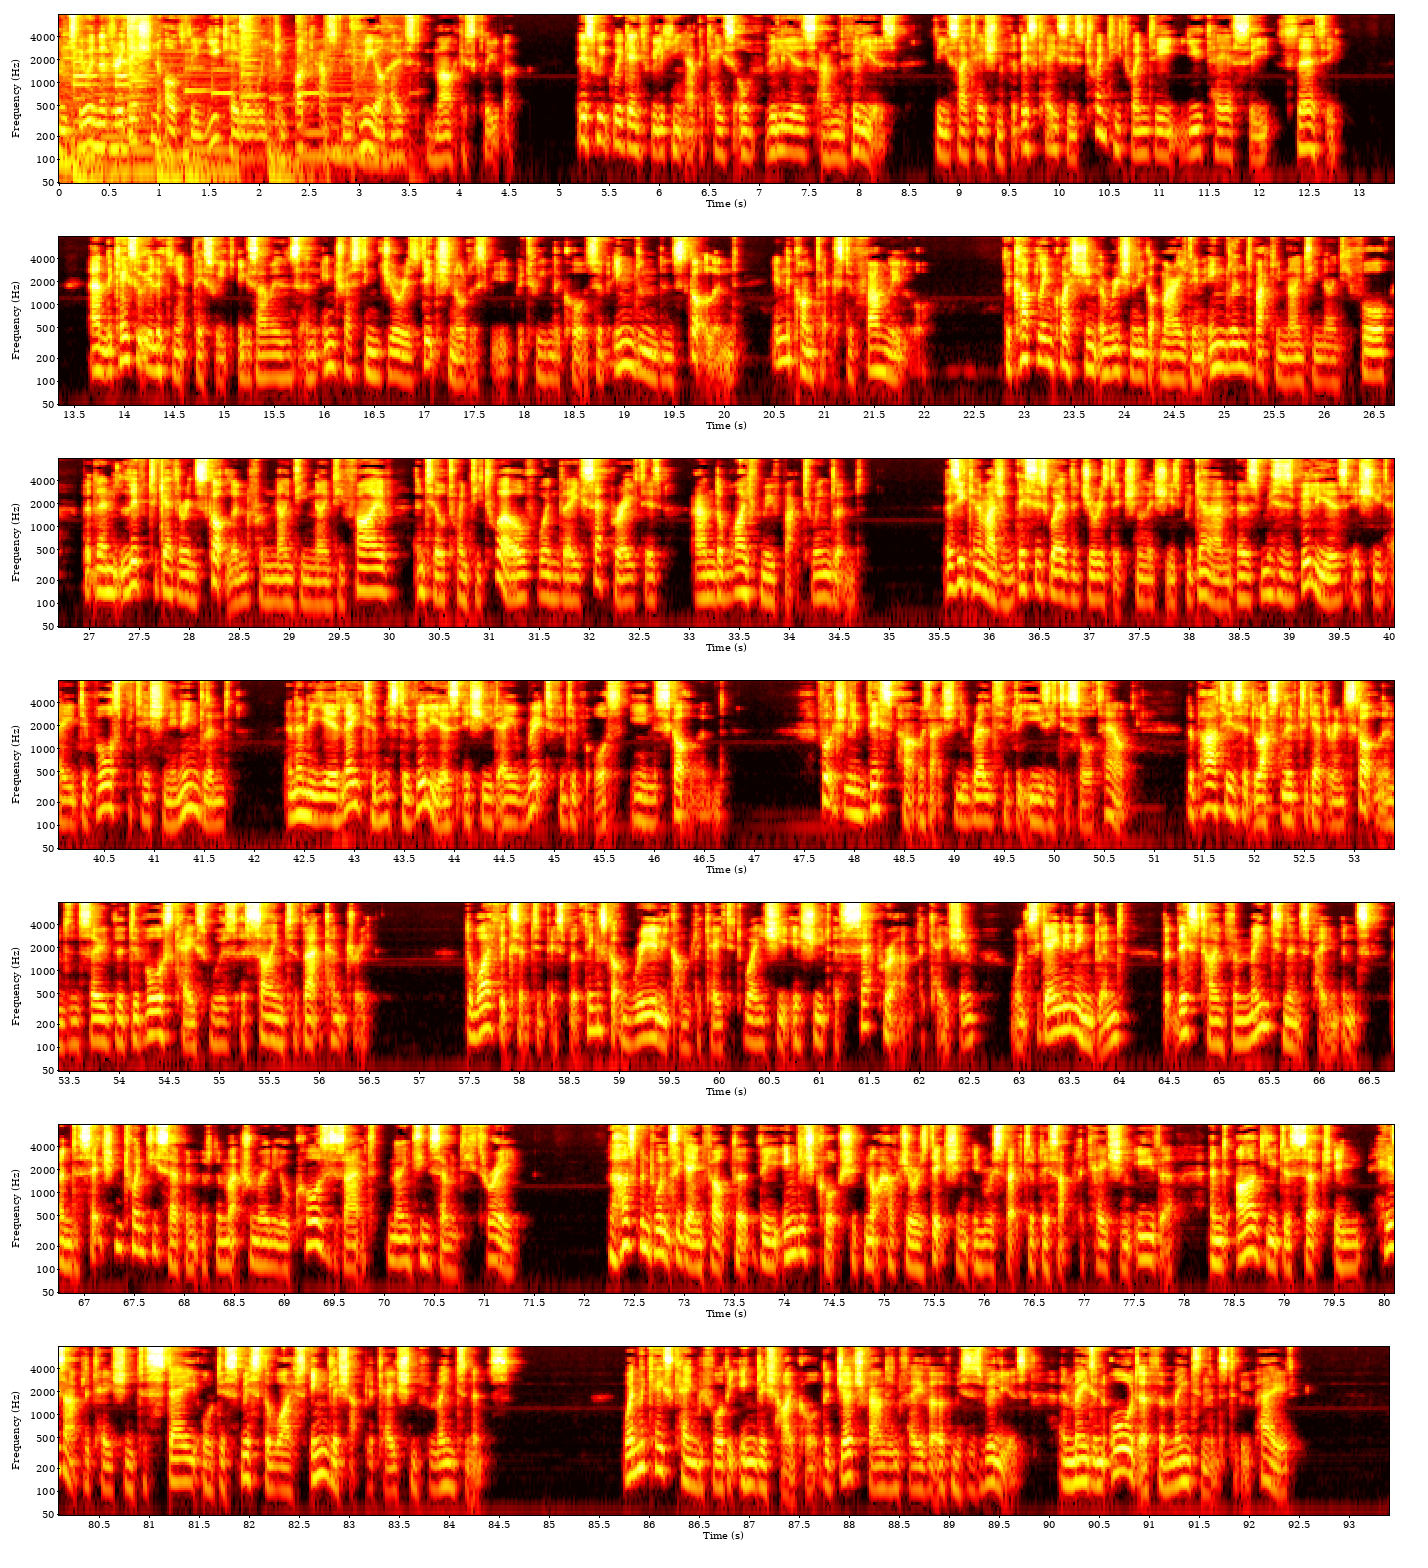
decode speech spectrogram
welcome to another edition of the UK Law Weekly podcast with me, your host, Marcus Cleaver. This week we're going to be looking at the case of Villiers and Villiers. The citation for this case is 2020 UKSC 30. And the case that we're looking at this week examines an interesting jurisdictional dispute between the courts of England and Scotland in the context of family law. The couple in question originally got married in England back in 1994 but then lived together in Scotland from 1995 until 2012 when they separated and the wife moved back to England. As you can imagine, this is where the jurisdictional issues began, as Mrs. Villiers issued a divorce petition in England, and then a year later, Mr. Villiers issued a writ for divorce in Scotland. Fortunately, this part was actually relatively easy to sort out. The parties had last lived together in Scotland, and so the divorce case was assigned to that country. The wife accepted this, but things got really complicated when she issued a separate application, once again in England, but this time for maintenance payments under Section 27 of the Matrimonial Causes Act 1973. The husband once again felt that the English court should not have jurisdiction in respect of this application either, and argued as such in his application to stay or dismiss the wife's English application for maintenance. When the case came before the English High Court, the judge found in favour of Mrs. Villiers and made an order for maintenance to be paid.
